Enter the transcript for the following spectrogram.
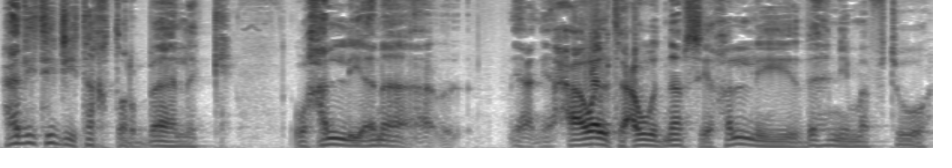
هذه تجي تخطر بالك وخلي أنا يعني حاولت أعود نفسي اخلي ذهني مفتوح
